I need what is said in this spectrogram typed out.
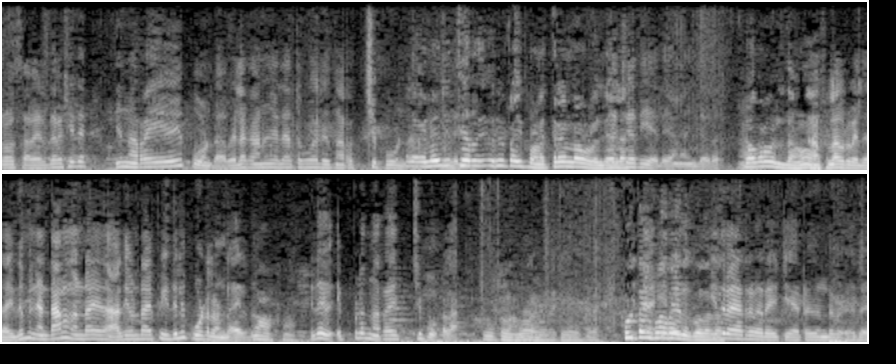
റോസാ വരുന്നത്. പക്ഷേ ഇത് ഇത് നിറയെ പൂവുണ്ടാവും. വില കാണുകയില്ലാത്ത പോലെ നിറച്ച് പൂവുണ്ടാവും. ഇത് ചെറിയ ഒരു ടൈപ്പാണ് ഇത്രേ ഉണ്ടാവുള്ളൂ ഇതിന്റെ അല്ലേ ചെറിയ ഇലയാണ് അതിന്റെ അത്. ഫ്ലവർ വലുതാണോ? ആ ഫ്ലവർ വലുതാ. ഇതും രണ്ടാമതുണ്ടായത് ആദ്യം ഉണ്ടായപ്പോൾ ഇതിൽ കൂടുതലുണ്ടായിരുന്നു. ആ ആ. ഇത് എപ്പോഴും നിറച്ച് പൂക്കളാ. പൂക്കളാണ് ഫുൾ ടൈം ഫ്ലവർ ചെയ്തേക്കോ അതൊക്കെ? ഇത് വേറൊരു വെറൈറ്റി ആയിട്ട് ഇതിന്റെ ഇത്.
